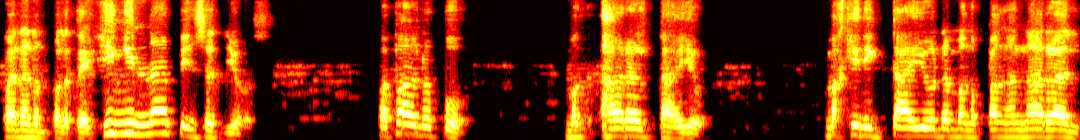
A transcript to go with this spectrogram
pananampalataya. Hingin natin sa Diyos. Paano po? Mag-aral tayo. Makinig tayo ng mga pangangaral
